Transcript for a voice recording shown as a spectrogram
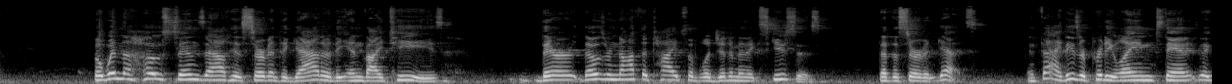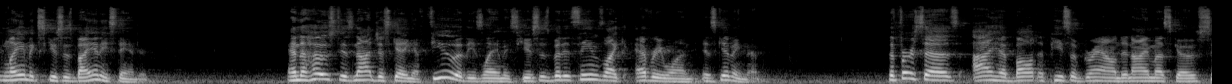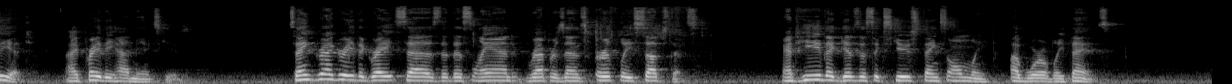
But when the host sends out his servant to gather the invitees, those are not the types of legitimate excuses that the servant gets. In fact, these are pretty lame, stand, lame excuses by any standard. And the host is not just getting a few of these lame excuses, but it seems like everyone is giving them. The first says, I have bought a piece of ground and I must go see it. I pray thee have me excused. St. Gregory the Great says that this land represents earthly substance, and he that gives this excuse thinks only of worldly things.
